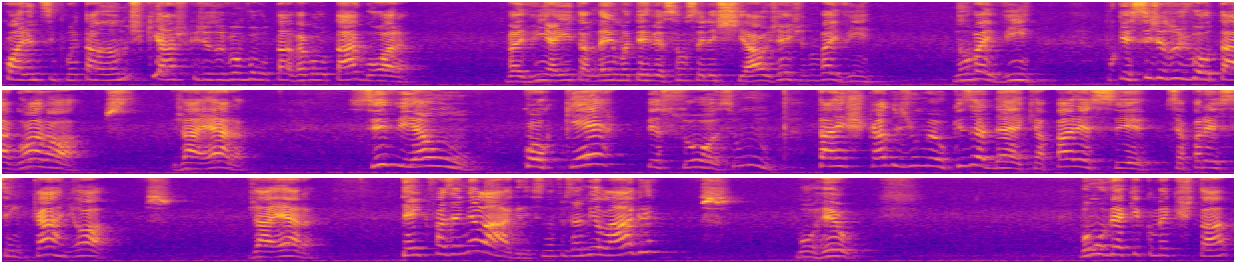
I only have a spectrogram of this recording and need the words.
40, 50 anos que acham que Jesus vai voltar, vai voltar agora. Vai vir aí também uma intervenção celestial. Gente, não vai vir. Não vai vir. Porque se Jesus voltar agora, ó, já era. Se vier um qualquer pessoa, se um tá arriscado de um Melquisedeque aparecer, se aparecer em carne, ó, já era. Tem que fazer milagre. Se não fizer milagre, morreu. Vamos ver aqui como é que está.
